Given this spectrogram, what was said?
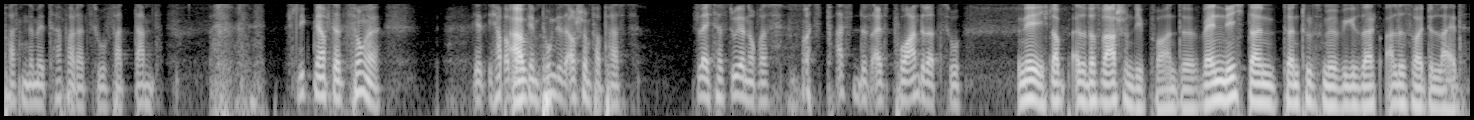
passende Metapher dazu. Verdammt. Es liegt mir auf der Zunge. Jetzt, ich habe aber Aber- den Punkt jetzt auch schon verpasst. Vielleicht hast du ja noch was, was Passendes als Pointe dazu. Nee, ich glaube, also das war schon die Pointe. Wenn nicht, dann, dann tut es mir, wie gesagt, alles heute leid.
